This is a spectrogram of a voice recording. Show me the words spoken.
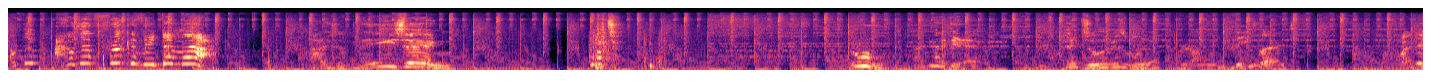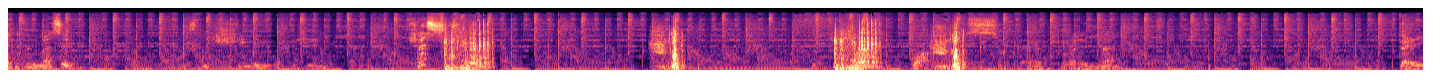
How the, how the fuck have they done that? That is amazing. What? Ooh, I have an idea. This page is only visible enough. Put it on the reload. Find a hidden message. This machine. What machine? Chest. Box. In there. Day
